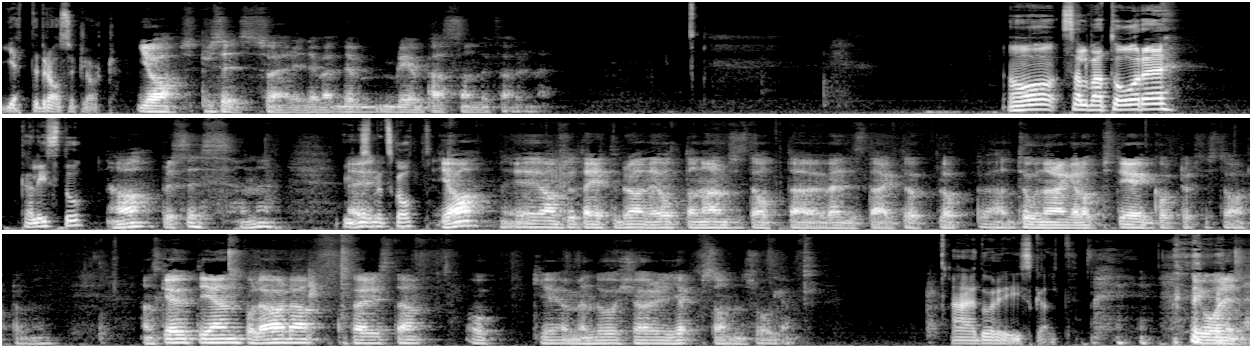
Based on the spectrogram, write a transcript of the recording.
jättebra såklart. Ja, precis så är det. Det, det blev passande för henne. Ja, Salvatore Callisto. Ja, precis. Han är... Gick som ett skott. Ja, avslutade jättebra. Det är åtta och sista åtta. Väldigt starkt upplopp. Han tog några galoppsteg kort efter start. Han ska ut igen på lördag på Färjestad. Och, eh, men då kör Jeppsson såg jag. Nej, då är det iskallt. det går inte.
